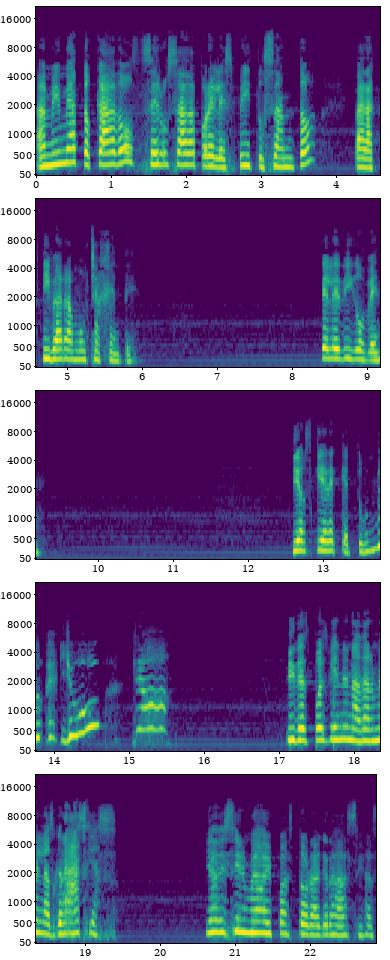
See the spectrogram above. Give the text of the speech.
A mí me ha tocado ser usada por el Espíritu Santo para activar a mucha gente. ¿Qué le digo? Ven, Dios quiere que tú no, yo no. Y después vienen a darme las gracias y a decirme, ay pastora, gracias.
